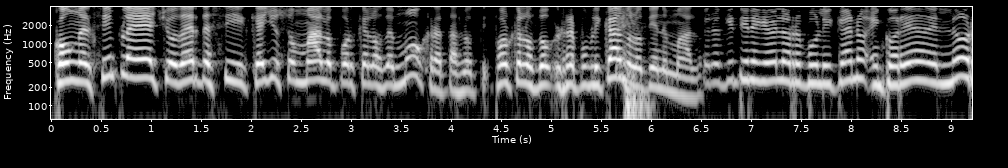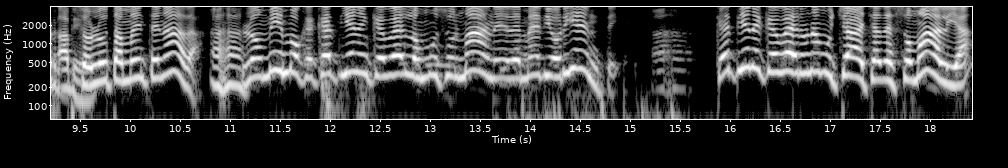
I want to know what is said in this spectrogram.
Con el simple hecho de decir que ellos son malos porque los demócratas, porque los republicanos lo tienen malo. ¿Pero qué tiene que ver los republicanos en Corea del Norte? Absolutamente nada. Lo mismo que qué tienen que ver los musulmanes de Medio Oriente. ¿Qué tiene que ver una muchacha de Somalia?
